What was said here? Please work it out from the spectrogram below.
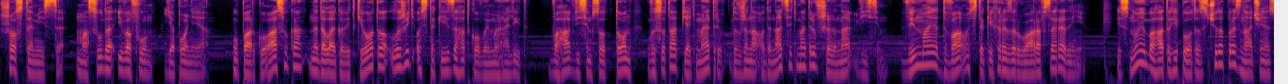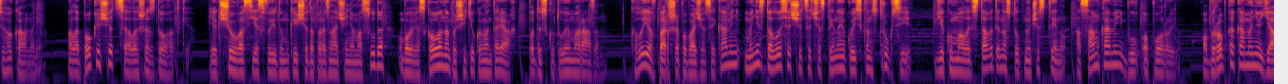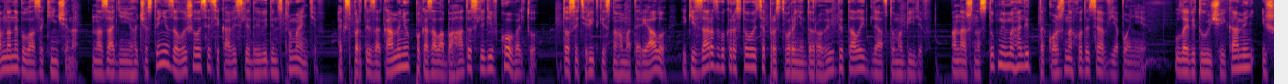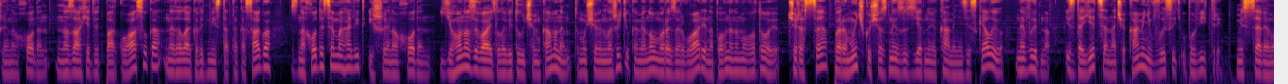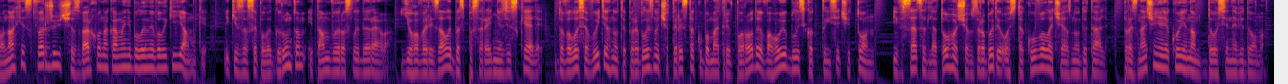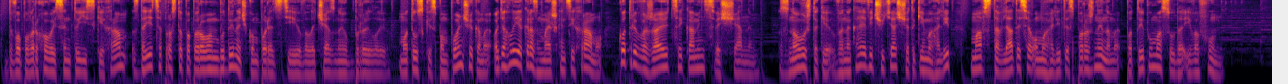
Шосте місце Масуда Івафун, Японія. У парку Асука, недалеко від Кіото, лежить ось такий загадковий мегаліт. Вага 800 тонн, висота 5 метрів, довжина 11 метрів, ширина 8. Він має два ось таких резервуара всередині. Існує багато гіпотез щодо призначення цього каменю, але поки що це лише здогадки. Якщо у вас є свої думки щодо призначення Масуда, обов'язково напишіть у коментарях, подискутуємо разом. Коли я вперше побачив цей камінь, мені здалося, що це частина якоїсь конструкції, в яку мали вставити наступну частину, а сам камінь був опорою. Обробка каменю явно не була закінчена. На задній його частині залишилися цікаві сліди від інструментів. Експертиза каменю показала багато слідів ковальту, досить рідкісного матеріалу, який зараз використовується при створенні дорогих деталей для автомобілів. А наш наступний мегаліт також знаходиться в Японії. Левітуючий камінь Ішино Ходен. На захід від парку Асука, недалеко від міста Такасаго, знаходиться мегаліт Ішино Ходен. Його називають левітуючим каменем, тому що він лежить у кам'яному резервуарі, наповненому водою. Через це перемичку, що знизу з'єднує камінь зі скелею, не видно, і здається, наче камінь висить у повітрі. Місцеві монахи стверджують, що зверху на камені були невеликі ямки, які засипали ґрунтом і там виросли дерева. Його вирізали безпосередньо зі скелі. Довелося витягнути приблизно 400 кубометрів породи вагою близько тисячі тонн. І все це для того, щоб зробити ось таку величезну деталь, призначення якої нам досі невідомо. Двоповерховий синтоїстський храм здається просто паперовим будиночком поряд з цією величезною брилою. Мотузки з помпончиками одягли якраз мешканці храму, котрі вважають цей камінь священним. Знову ж таки, виникає відчуття, що такий мегаліт мав вставлятися у мегаліти з порожнинами по типу Масуда і Вафун.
